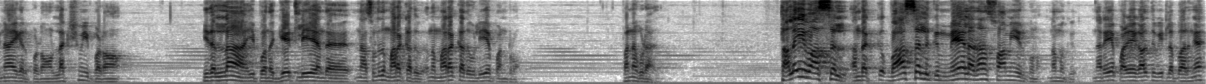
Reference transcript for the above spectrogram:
விநாயகர் படம் லக்ஷ்மி படம். இதெல்லாம் இப்போ அந்த கேட்லேயே அந்த நான் சொல்கிறது மரக்கதவு. அந்த மரக்கதவுலேயே பண்ணுறோம் பண்ணக்கூடாது. தலைவாசல் அந்த க- வாசலுக்கு மேலே தான் சுவாமி இருக்கணும் நமக்கு. நிறைய பழைய காலத்து வீட்டில் பாருங்க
